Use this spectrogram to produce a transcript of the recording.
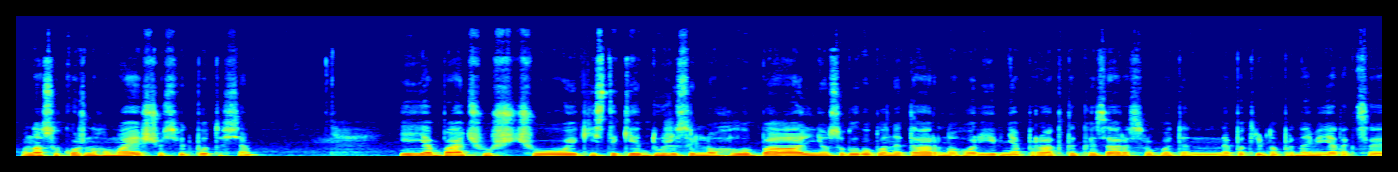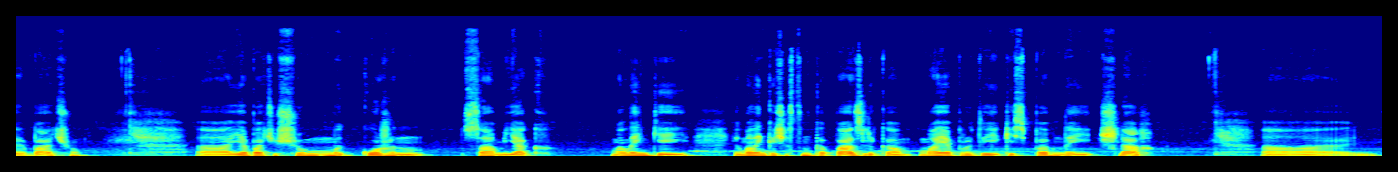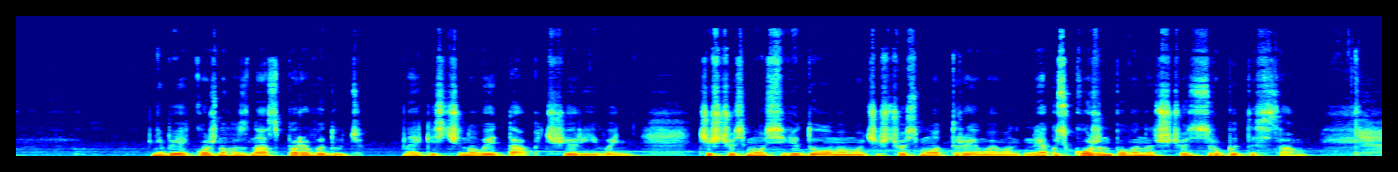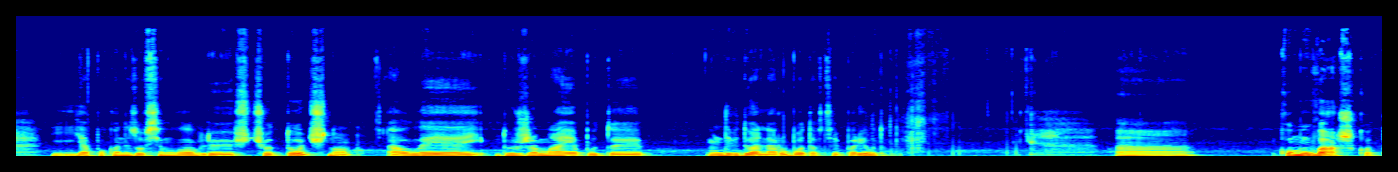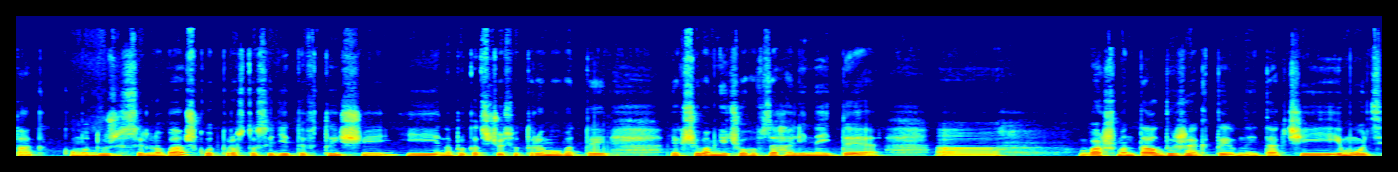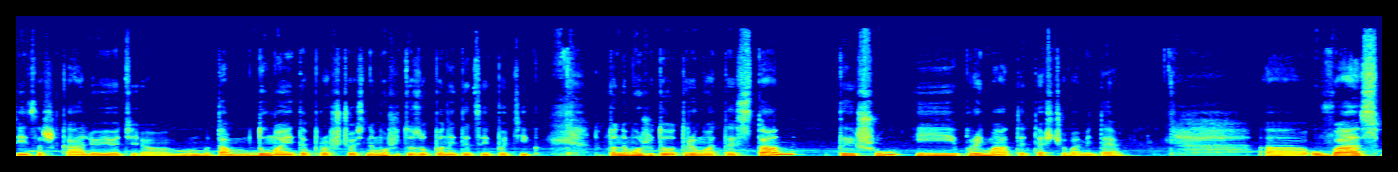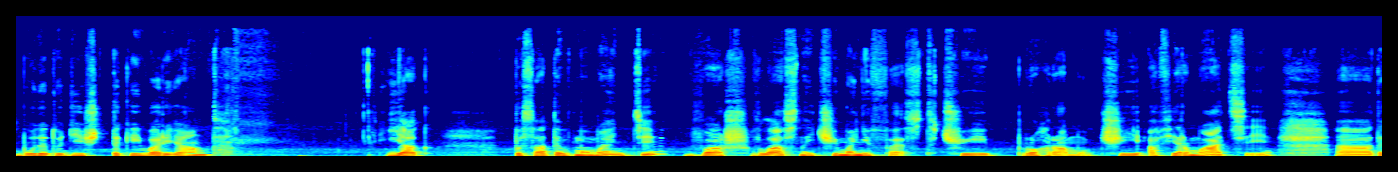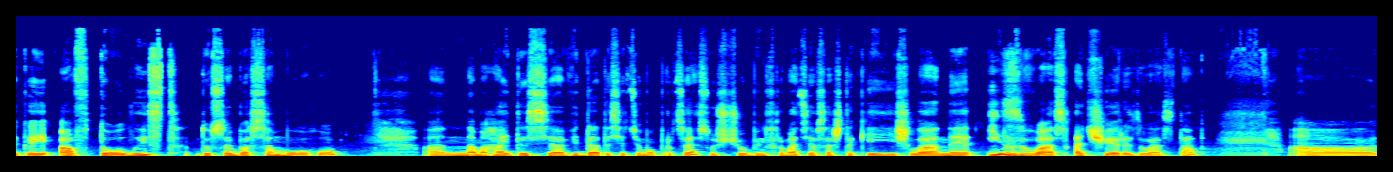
у нас у кожного має щось відбутися. І я бачу, що якісь такі дуже сильно глобальні, особливо планетарного рівня практики зараз робити не потрібно. Принаймні, я так це бачу. Я бачу, що ми кожен сам як маленький, як маленька частинка пазліка має пройти якийсь певний шлях. ніби як кожного з нас переведуть на якийсь чи новий етап, чи рівень, чи щось ми усвідомимо, чи щось ми отримуємо. Ну, якось кожен повинен щось зробити сам. Я поки не зовсім ловлюю, що точно, але дуже має бути індивідуальна робота в цей період. Кому важко, так? Кому дуже сильно важко, от просто сидіти в тиші і, наприклад, щось отримувати. Якщо вам нічого взагалі не йде, ваш ментал дуже активний, так? чи емоції зашкалюють, ну, там думаєте про щось, не можете зупинити цей потік. Тобто не можете отримати стан, тишу і приймати те, що вам іде. У вас буде тоді такий варіант, як писати в моменті ваш власний чи маніфест, чи програму, чи афірмації, такий автолист до себе самого. Намагайтеся віддатися цьому процесу, щоб інформація все ж таки йшла не із вас, а через вас. так?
